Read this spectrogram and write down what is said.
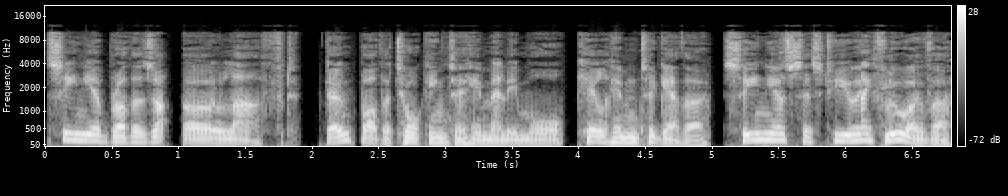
Senior brothers uh-oh laughed. Don't bother talking to him anymore. Kill him together. Senior sister Yue eh, flew over,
